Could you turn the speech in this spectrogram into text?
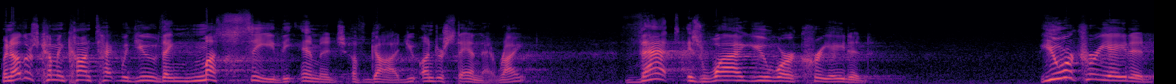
When others come in contact with you, they must see the image of God. You understand that, right? That is why you were created. You were created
